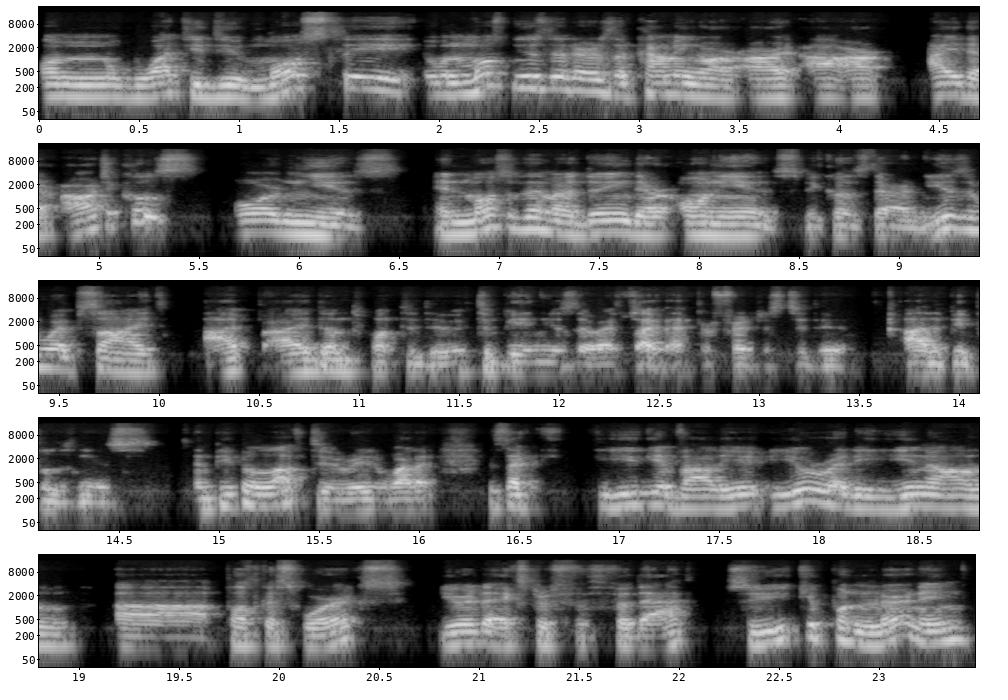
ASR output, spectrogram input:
on what you do. Mostly, when most newsletters are coming, are are, are either articles or news and most of them are doing their own news because they're a user website. I, I don't want to do it to be a user website. I prefer just to do other people's news. And people love to read what I, it's like. You give value. You already you know uh, podcast works. You're the expert for, for that. So you keep on learning,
